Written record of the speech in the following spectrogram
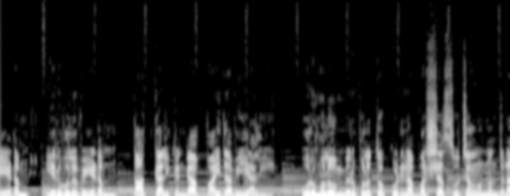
చేయడం ఎరువులు వేయడం తాత్కాలికంగా వాయిదా వేయాలి. ఉరుములు మెరుపులతో కూడిన వర్ష సూచనలున్నందున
